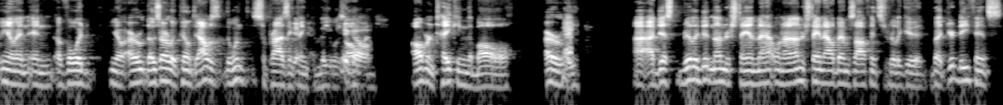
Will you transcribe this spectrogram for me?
you know, and, and avoid you know early, those early penalties. I was the one surprising yeah, thing to me was Auburn, Auburn taking the ball early. Yeah. I, I just really didn't understand that one. I understand Alabama's offense is really good, but your defense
